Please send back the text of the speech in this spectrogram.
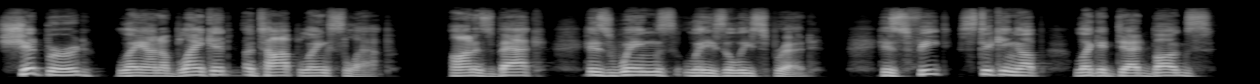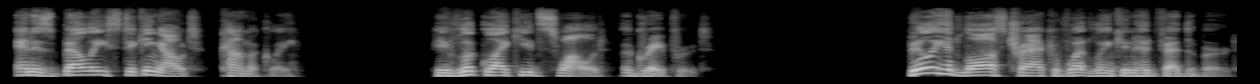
Shitbird lay on a blanket atop Link's lap. On his back, his wings lazily spread his feet sticking up like a dead bug's, and his belly sticking out comically. He looked like he'd swallowed a grapefruit. Billy had lost track of what Lincoln had fed the bird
